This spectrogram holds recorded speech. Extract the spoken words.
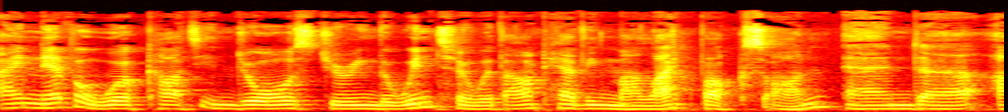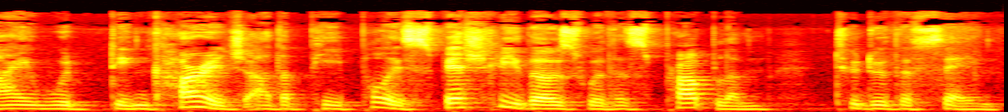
I never work out indoors during the winter without having my light box on, and uh, I would encourage other people, especially those with this problem, to do the same.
